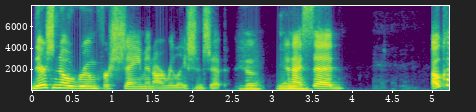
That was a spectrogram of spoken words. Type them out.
there's no room for shame in our relationship? Yeah. yeah. And I said, Okay,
